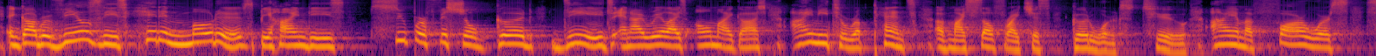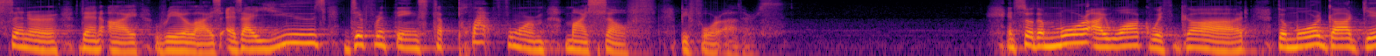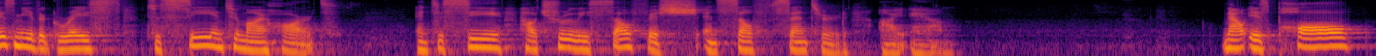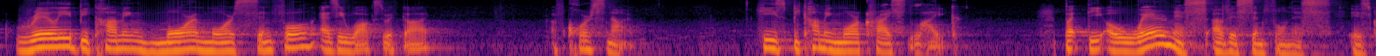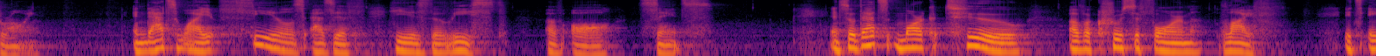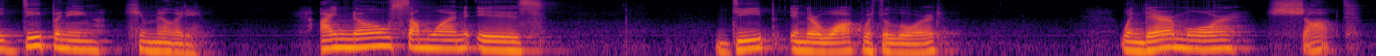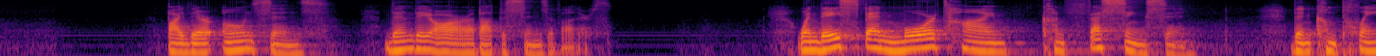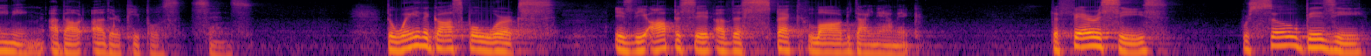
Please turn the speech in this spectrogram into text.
And God reveals these hidden motives behind these superficial good deeds, and I realize, oh my gosh, I need to repent of my self righteous good works too. I am a far worse sinner than I realize as I use different things to platform myself before others. And so, the more I walk with God, the more God gives me the grace to see into my heart and to see how truly selfish and self centered I am. Now, is Paul really becoming more and more sinful as he walks with God? Of course not. He's becoming more Christ like. But the awareness of his sinfulness is growing. And that's why it feels as if he is the least of all saints. And so that's Mark 2 of a cruciform life. It's a deepening humility. I know someone is deep in their walk with the Lord when they're more shocked by their own sins than they are about the sins of others when they spend more time confessing sin than complaining about other people's sins. The way the gospel works is the opposite of the speck log dynamic. The Pharisees were so busy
